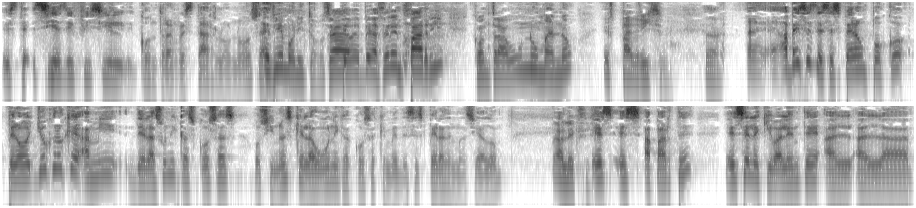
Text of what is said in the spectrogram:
este, sí es difícil contrarrestarlo, ¿no? O sea, Es bien bonito. O sea, hacer el parry contra un humano es padrísimo. A veces desespera un poco, pero yo creo que a mí de las únicas cosas, o si no es que la única cosa que me desespera demasiado, Alexis. es, es aparte, es el equivalente al, a, la-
